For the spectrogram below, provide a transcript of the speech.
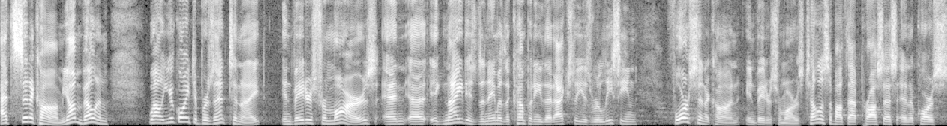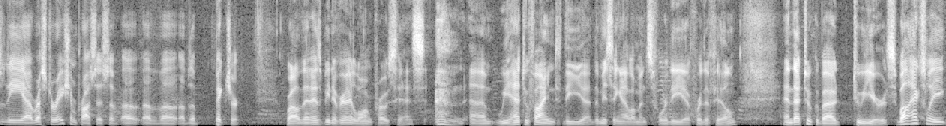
at Cinecon. Jan Willem, well, you're going to present tonight Invaders from Mars, and uh, Ignite is the name of the company that actually is releasing for Cinecon Invaders from Mars. Tell us about that process and, of course, the uh, restoration process of, of, of, uh, of, the picture. Well, that has been a very long process. um, we had to find the, uh, the missing elements for the, uh, for the film, and that took about two years. Well, actually,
